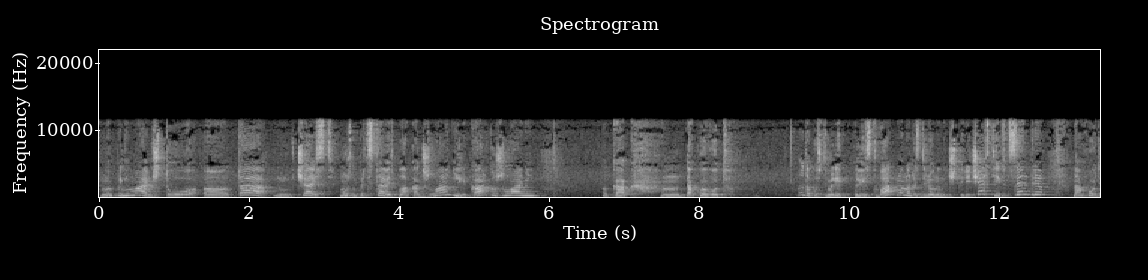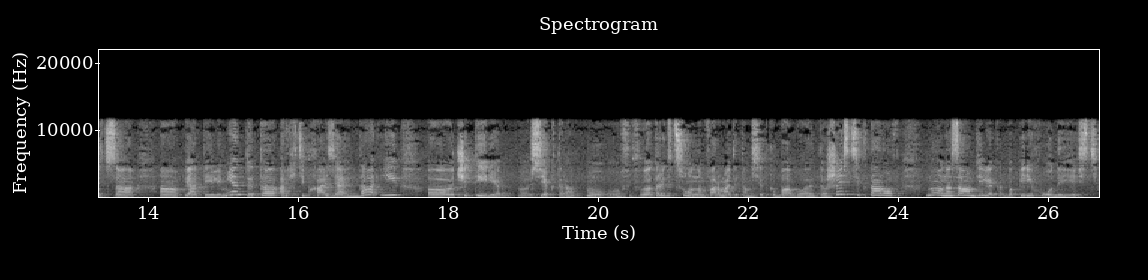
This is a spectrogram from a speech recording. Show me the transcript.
Мы понимаем, что э, та часть, можно представить плакат желаний или карту желаний, как э, такой вот ну, допустим, лист ватмана, разделенный на четыре части, и в центре находится э, пятый элемент, это архетип хозяин, да, и э, четыре э, сектора. Ну, в, в традиционном формате там сетка Багуа это шесть секторов, но на самом деле как бы переходы есть.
